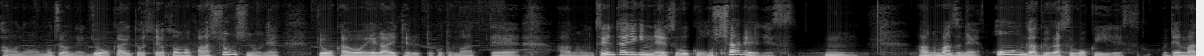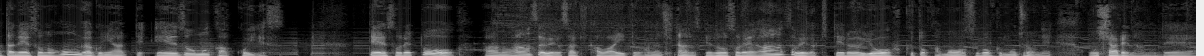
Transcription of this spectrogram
あの、もちろんね、業界としてそのファッション誌のね、業界を描いてるってこともあって、あの、全体的にね、すごくおしゃれです。うん。あの、まずね、音楽がすごくいいです。で、またね、その音楽にあって映像もかっこいいです。で、それと、あの、アンサウェイはさっき可愛いってお話したんですけど、それ、アンサウェイが着てる洋服とかもすごくもちろんね、おしゃれなので、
